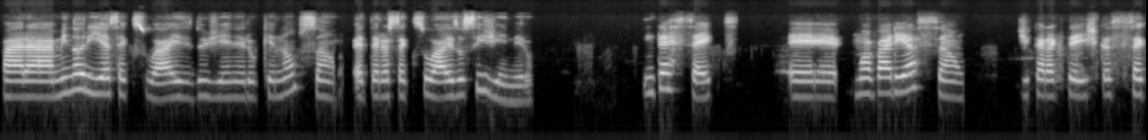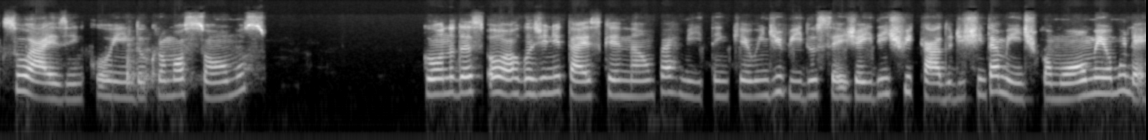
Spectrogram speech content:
para minorias sexuais do gênero que não são heterossexuais ou cisgênero. Intersex é uma variação de características sexuais, incluindo cromossomos, gônadas ou órgãos genitais que não permitem que o indivíduo seja identificado distintamente como homem ou mulher.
